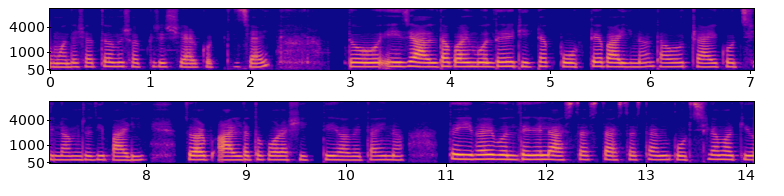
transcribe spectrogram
তোমাদের সাথেও আমি সব কিছু শেয়ার করতে চাই। তো এই যে আলতা আমি বলতে গেলে ঠিকঠাক পড়তে পারি না, তাও ট্রাই করছিলাম যদি পারি। তো আর আলতা তো পড়া শিখতেই হবে, তাই না? তো এইভাবে বলতে গেলে আস্তে আস্তে আস্তে আস্তে আমি পড়ছিলাম আর কেউ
